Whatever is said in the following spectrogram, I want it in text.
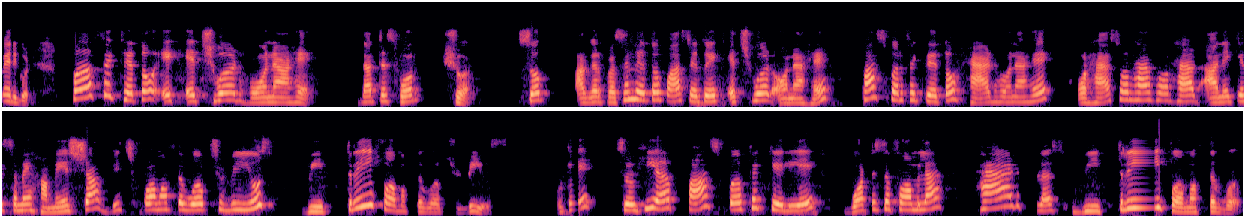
Very good. Perfect है तो एक H word होना है. That is for sure. So अगर प्रेजेंट है तो पास्ट है तो एक एच वर्ड होना है। पास्ट परफेक्ट है तो हैड होना है। और हैस और हैव और हैड आने के समय हमेशा which form of the verb should be use V three form of the verb should be use okay so here past perfect के लिए what is the formula plus V three form of the verb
